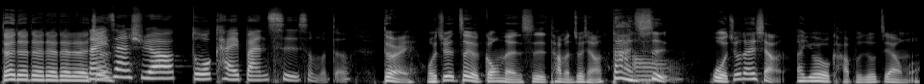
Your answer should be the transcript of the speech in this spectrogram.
对对对对对对，哪一站需要多开班次什么的。对我觉得这个功能是他们最想要，但是。哦我就在想，啊，悠游卡不就这样吗？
